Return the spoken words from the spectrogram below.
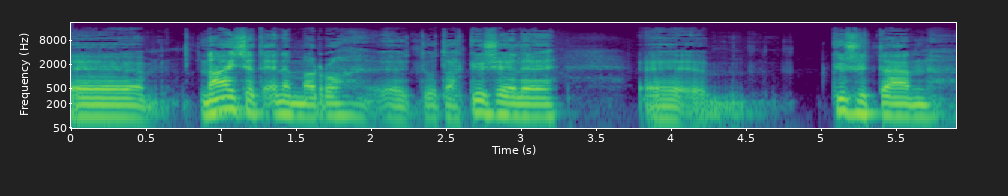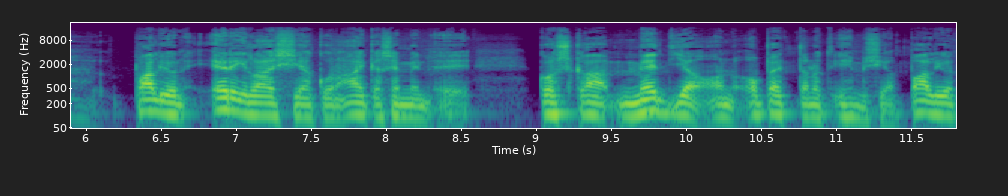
Öö, naiset enemmän roh, tuota, kyselee, öö, kysytään paljon erilaisia kuin aikaisemmin, e, koska media on opettanut ihmisiä paljon.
